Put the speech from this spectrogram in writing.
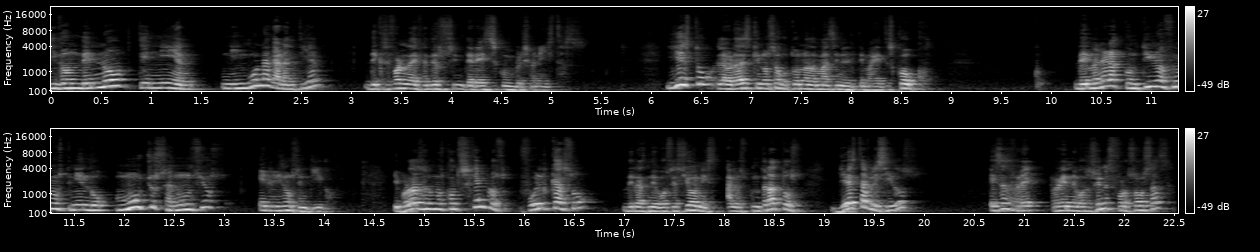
y donde no tenían ninguna garantía de que se fueran a defender sus intereses como inversionistas. Y esto, la verdad es que no se agotó nada más en el tema de Texcoco. De manera continua fuimos teniendo muchos anuncios en el mismo sentido. Y por darles unos cuantos ejemplos, fue el caso de las negociaciones a los contratos ya establecidos, esas renegociaciones forzosas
